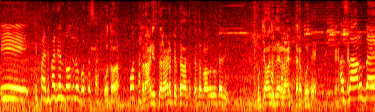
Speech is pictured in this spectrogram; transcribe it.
ఈ ఈ పది పదిహేను రోజులు పోతా సార్. పోతావా? పోతా. రాణిస్తారా? పెద్ద పెద్ద బాగులు ఉంటుంది. ముఖ్యమంత్రి దగ్గర రాణిస్తారా? పోతే? ఆ సార్ దయ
